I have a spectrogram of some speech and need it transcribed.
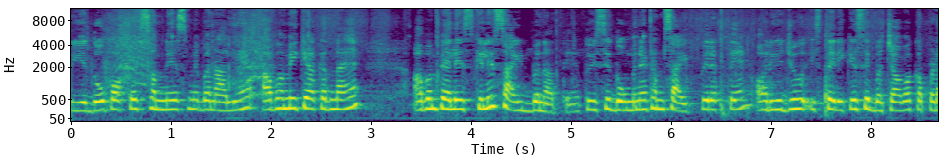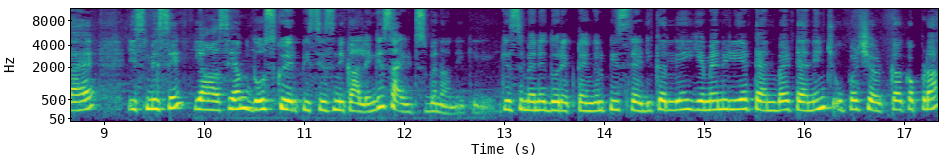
तो ये दो पॉकेट्स हमने इसमें बना लिए हैं। अब हमें क्या करना है? अब हम पहले इसके लिए साइड बनाते हैं। तो इसे दो मिनट हम साइड पे रखते हैं और ये जो इस तरीके से बचा हुआ कपड़ा है, इसमें से यहाँ से हम दो स्क्वेयर पीसेस निकालेंगे साइड्स बनाने के लिए। जैसे मैंने दो रेक्टेंगल पीस रेडी कर लिए ये मैंने लिया टेन बाय टेन इंच ऊपर शर्ट का कपड़ा,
